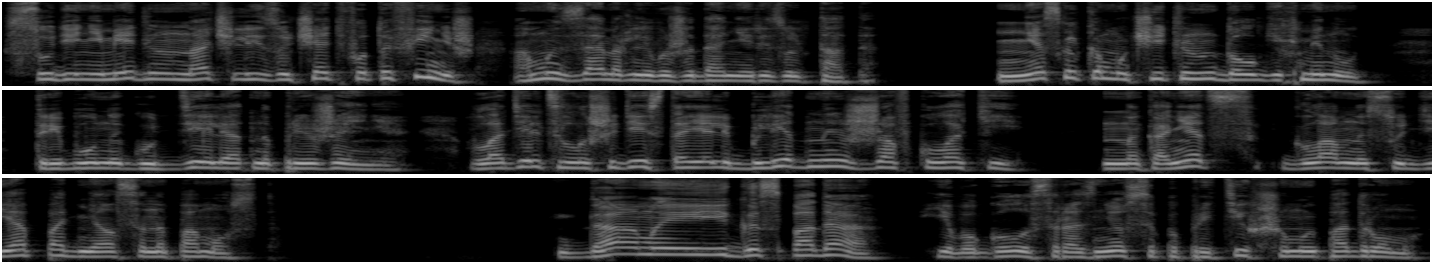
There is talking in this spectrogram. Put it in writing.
Судьи немедленно начали изучать фотофиниш, а мы замерли в ожидании результата. Несколько мучительно долгих минут. Трибуны гудели от напряжения. Владельцы лошадей стояли бледные, сжав кулаки. Наконец, главный судья поднялся на помост. «Дамы и господа!» — его голос разнесся по притихшему ипподрому.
